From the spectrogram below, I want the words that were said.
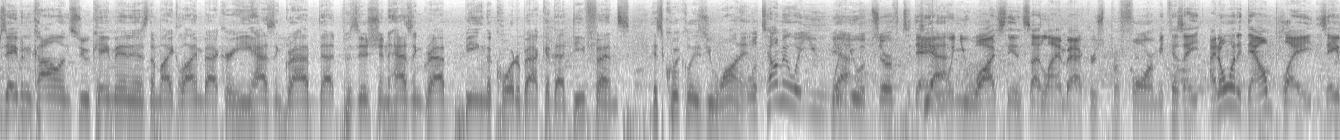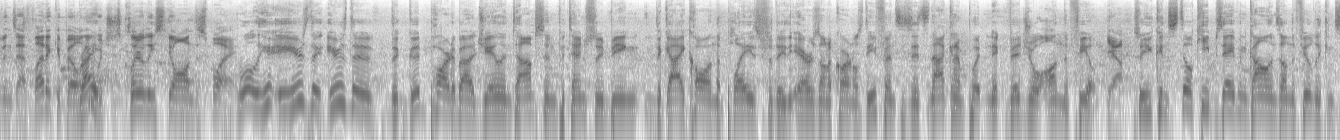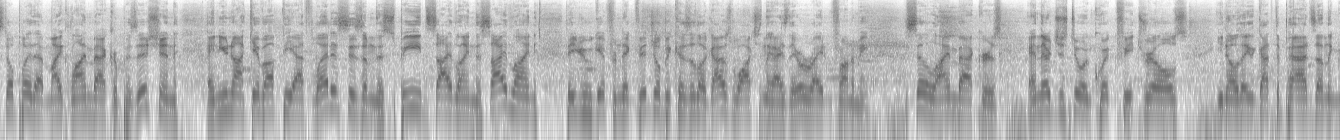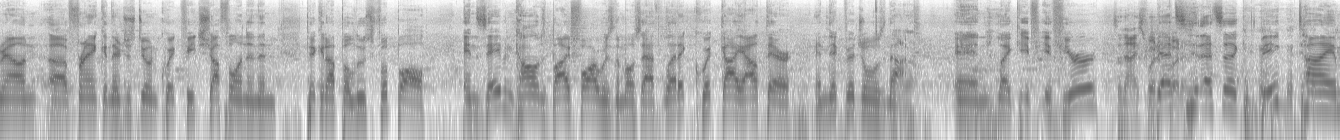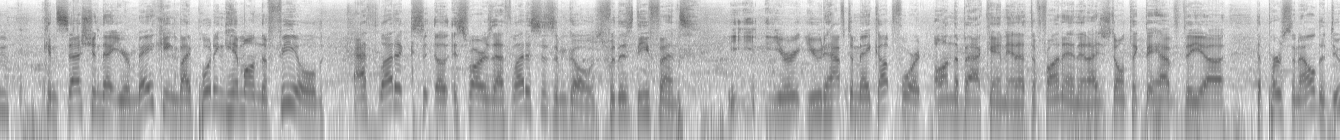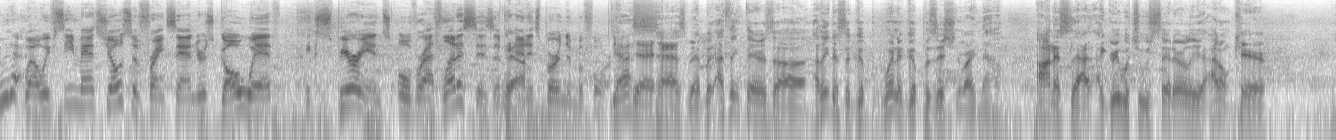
Zaven Collins, who came in as the Mike linebacker, he hasn't grabbed that position, hasn't grabbed being the quarterback of that defense as quickly as you want it. Well, tell me what you what Yeah. you observed today Yeah. when you watched the inside linebackers perform, because I, I don't want to downplay Zaven's athletic ability, Right. which is clearly still on display. Well, here, here's the here's the the good part about Jalen Thompson potentially being the guy calling the plays for the Arizona Cardinals defense is it's not going to put Nick Vigil on the field. Yeah. So you can still keep Zaven Collins on the field. He can still play that Mike linebacker position, and you not give up the athleticism, the speed, sideline to sideline that you would get from Nick Vigil. Because look, I was watching the guys; they were right in front of me. You see the linebackers, and they're just doing quick feet drills. You know, they got the pads on the ground, uh, Frank, and they're just doing quick feet shuffling and then picking up a loose football. And Zaven Collins by far was the most athletic, quick guy out there, and Nick Vigil was not. And like if, if you're It's a nice way to put it. That's a big time concession that you're making by putting him on the field. Athletics, uh, as far as athleticism goes, for this defense, y- y- you're, you'd have to make up for it on the back end and at the front end, and I just don't think they have the uh, the personnel to do that. Well, we've seen Vance Joseph, Frank Sanders, go with experience over athleticism, Yeah. and it's burned him before. yes, Yeah, it has been. But I think there's a, I think there's a good, we're in a good position right now. Honestly, I agree with you said earlier. I don't care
